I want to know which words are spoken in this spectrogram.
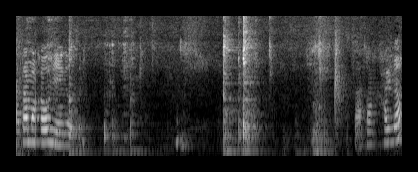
আটা মাখাও হয়ে গেছে। চাটা খাইলাম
